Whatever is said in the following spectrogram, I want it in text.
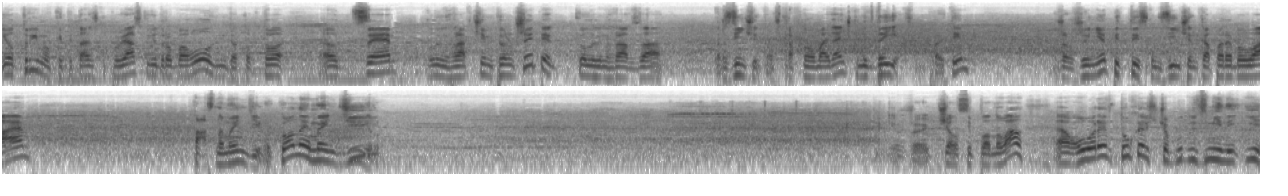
і отримав капітанську пов'язку від Роба Голдінга. Тобто е, це коли він грав в чемпіоншипі, коли він грав за Зінченком в штрафному майданчику, не вдається пройти. Жоржиньо під тиском Зінченка перебуває. Пас на Менді. Виконує Менді. І Вже Челсі планував. Е, Говорив Тухель, що будуть зміни. І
